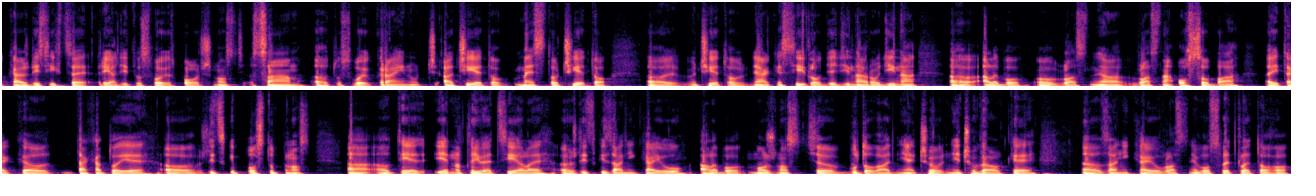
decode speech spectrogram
každý si chce riadiť tú svoju spoločnosť sám, e, tú svoju krajinu. A či je to mesto, či je to, či je to nejaké sídlo, dedina, rodina, alebo vlastná, vlastná osoba, aj tak takáto je vždycky postupnosť. A tie jednotlivé ciele vždycky zanikajú, alebo možnosť budovať niečo, niečo veľké, zanikajú vlastne vo svetle toho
